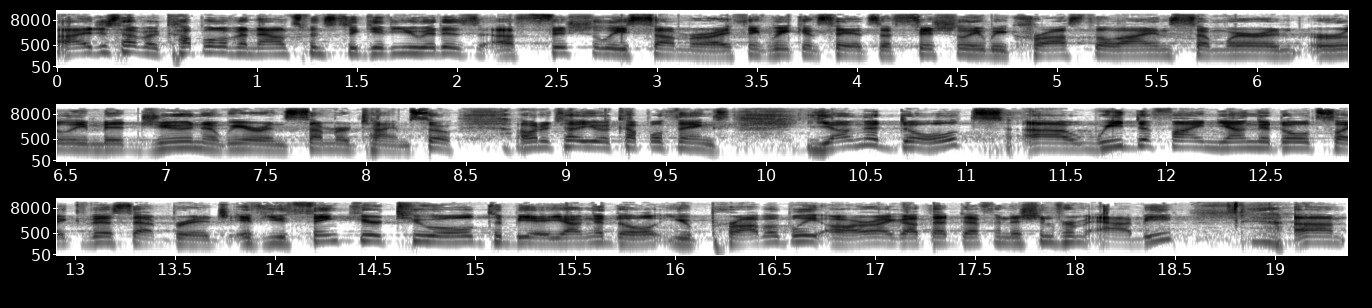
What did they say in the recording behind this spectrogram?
I just have a couple of announcements to give you. It is officially summer. I think we can say it's officially, we crossed the line somewhere in early mid June and we are in summertime. So I want to tell you a couple things. Young adults, uh, we define young adults like this at Bridge. If you think you're too old to be a young adult, you probably are. I got that definition from Abby. Um,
